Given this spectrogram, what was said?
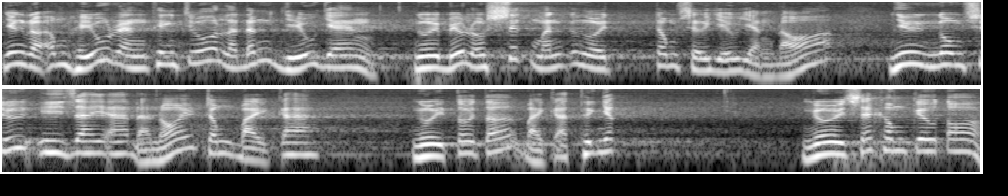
Nhưng rồi ông hiểu rằng Thiên Chúa là đấng dịu dàng, Người biểu lộ sức mạnh của người trong sự dịu dàng đó. Như ngôn sứ Isaiah đã nói trong bài ca Người tôi tớ, bài ca thứ nhất. Người sẽ không kêu to,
